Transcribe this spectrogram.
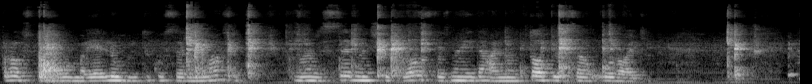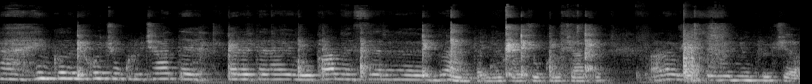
Просто бомба. Я люблю таку сирну масу. У мене сирнички просто з нею ідеально топляться у роті. Інколи не хочу включати, перетираю руками сир е, блендер не хочу включати. Але вже сьогодні включила.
